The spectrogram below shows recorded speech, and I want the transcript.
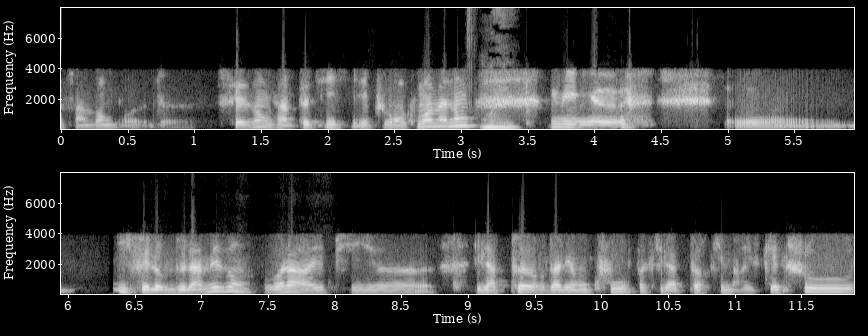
enfin bon, de 16 ans, enfin petit, il est plus grand que moi maintenant, mais il fait l'homme de la maison, voilà. Et puis euh, il a peur d'aller en cours parce qu'il a peur qu'il m'arrive quelque chose.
